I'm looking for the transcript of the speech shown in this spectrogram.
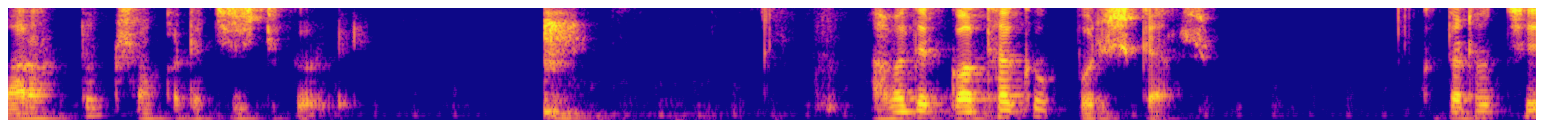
মারাত্মক সংকটের সৃষ্টি করবে। আমাদের কথা খুব পরিষ্কার। কথাটা হচ্ছে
